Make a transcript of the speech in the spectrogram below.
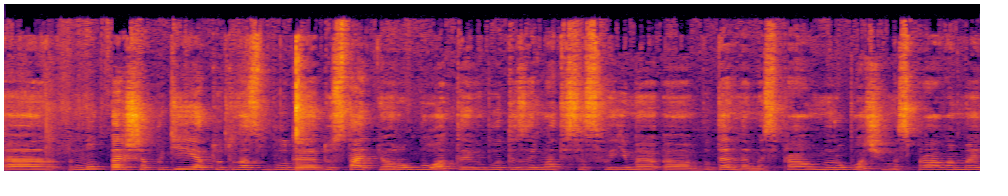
Е, ну, перша подія, тут у вас буде достатньо роботи, ви будете займатися своїми е, буденними справами, робочими справами.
